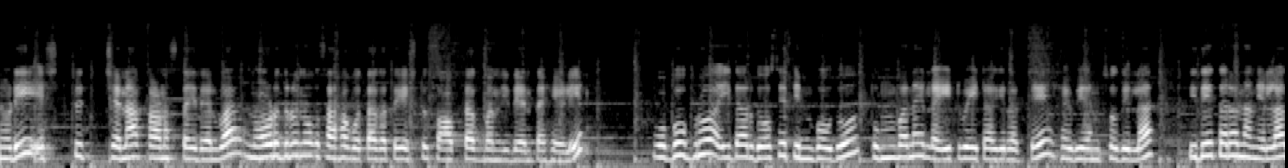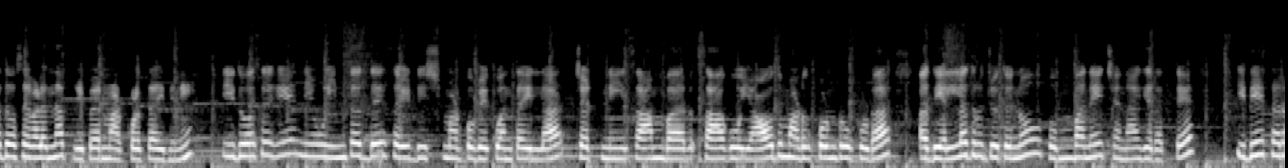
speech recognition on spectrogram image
ನೋಡಿ ಎಷ್ಟು ಚೆನ್ನಾಗಿ ಕಾಣಿಸ್ತಾ ಇದೆ ಅಲ್ವಾ? ನೋಡಿದ್ರೂ ಸಹ ಗೊತ್ತಾಗುತ್ತೆ ಎಷ್ಟು ಸಾಫ್ಟಾಗಿ ಬಂದಿದೆ ಅಂತ ಹೇಳಿ. ಒಬ್ಬೊಬ್ಬರು ಐದಾರು ದೋಸೆ ತಿನ್ಬೋದು. ತುಂಬಾ ಲೈಟ್ ವೆಯ್ಟ್ ಆಗಿರುತ್ತೆ ಹೆವಿ ಅನಿಸೋದಿಲ್ಲ. ಇದೇ ಥರ ನಾನು ಎಲ್ಲ ದೋಸೆಗಳನ್ನು ಪ್ರಿಪೇರ್ ಮಾಡ್ಕೊಳ್ತಾ ಇದ್ದೀನಿ. ಈ ದೋಸೆಗೆ ನೀವು ಇಂಥದ್ದೇ ಸೈಡ್ ಡಿಶ್ ಮಾಡ್ಕೋಬೇಕು ಅಂತ ಇಲ್ಲ. ಚಟ್ನಿ, ಸಾಂಬಾರ್, ಸಾಗು ಯಾವುದು ಮಾಡಿಕೊಂಡ್ರೂ ಕೂಡ ಅದು ಎಲ್ಲದ್ರ ಜೊತೆನೂ ತುಂಬಾ ಚೆನ್ನಾಗಿರುತ್ತೆ. ಇದೇ ಥರ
